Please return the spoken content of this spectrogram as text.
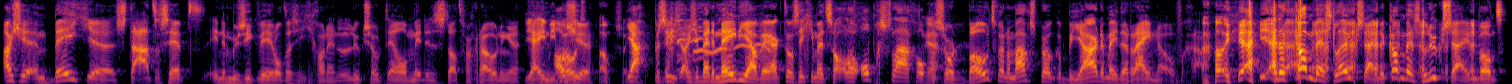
als je een beetje status hebt in de muziekwereld, dan zit je gewoon in een luxe hotel midden in de stad van Groningen. Jij in die als boot? Je, Oh, sorry. ja, precies. Als je bij de media werkt, dan zit je met z'n allen opgeslagen op een soort boot waar normaal gesproken bejaarden mee de Rijn overgaan. Oh, ja, ja. En dat kan best leuk zijn. Dat kan best luxe zijn. Want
